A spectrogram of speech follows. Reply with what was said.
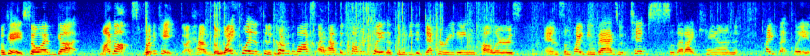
Okay, so I've got my box for the cake. I have the white clay that's gonna cover the box. I have the colored clay that's gonna be the decorating colors and some piping bags with tips so that I can pipe that clay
